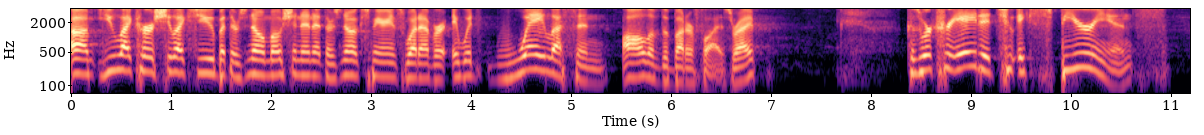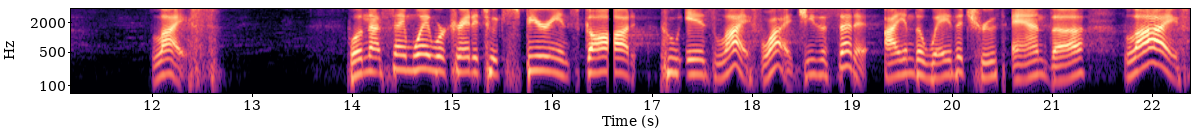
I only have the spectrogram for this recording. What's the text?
um, you like her, she likes you, but there's no emotion in it, there's no experience, whatever, it would way lessen all of the butterflies, right? Because we're created to experience life. Well, in that same way, we're created to experience God who is life. Why? Jesus said it I am the way, the truth, and the life.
